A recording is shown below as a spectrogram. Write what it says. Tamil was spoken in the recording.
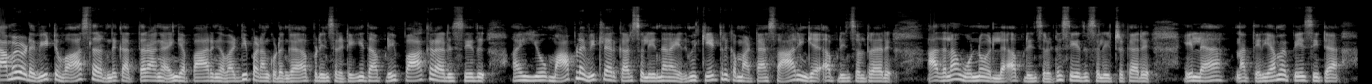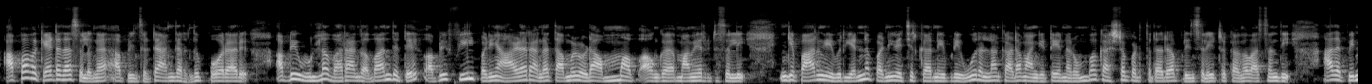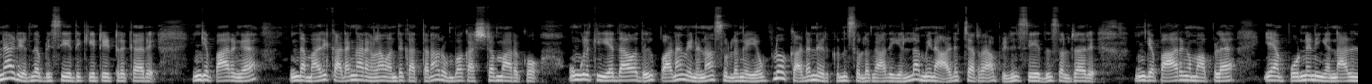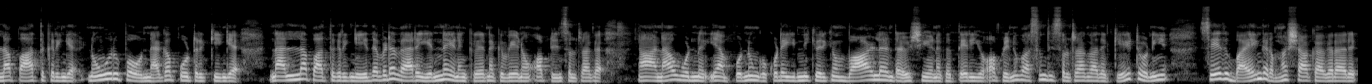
தமிழோட வீட்டு வாசல்ல இருந்து கத்துறாங்க. இங்கே பாருங்க வட்டி பணம் கொடுங்க அப்படின்னு சொல்லிட்டு இதை அப்படியே பார்க்குறாரு சேது. ஐயோ மாப்பிள்ளை வீட்டில் இருக்காரு சொல்லியிருந்தா நான் எதுவுமே கேட்டிருக்க மாட்டேன். சாரிங்க அப்படின்னு சொல்கிறாரு அதெல்லாம் ஒன்றும் இல்லை அப்படின்னு சொல்லிட்டு சேது சொல்லிட்டு இருக்காரு. இல்லை நான் தெரியாமல் பேசிட்டேன். அப்பாவை கேட்டதா சொல்லுங்க அப்படின்னு சொல்லிட்டு அங்கேருந்து போகிறாரு அப்படியே உள்ளே வராங்க. வந்துட்டு அப்படியே ஃபீல் பண்ணி அழறாங்க தமிழோட அம்மா அவங்க மாமியார்கிட்ட சொல்லி. இங்கே பாருங்கள் இவர் என்ன பண்ணி வச்சிருக்காருன்னு இப்படி ஊரெல்லாம் கடன் வாங்கிட்டு என்னை ரொம்ப கஷ்டப்படுத்துறாரு அப்படின்னு சொல்லிட்டு இருக்காங்க வசந்தி. அதை பின்னாடி இருந்து அப்படியே சேது கேட்டுட்டு இருக்காரு. இங்கே பாருங்கள் இந்த மாதிரி கடன்காரங்களாம் வந்து கத்தனா ரொம்ப கஷ்டமாக இருக்கும். உங்களுக்கு ஏதாவது பணம் வேணும்னா சொல்லுங்கள் எவ்வளோ கடன் இருக்குன்னு சொல்லுங்கள் அது எல்லாமே நான் அடைச்சிட்றேன் அப்படின்னு சேர்த்து சொல்கிறாரு இங்கே பாருங்கள் மாப்பிள்ள என் பொண்ணை நீங்கள் நல்லா பார்த்துக்கிறீங்க நூறு பவுன் நகை போட்டிருக்கீங்க. நல்லா பார்த்துக்கிறீங்க இதை விட வேறு என்ன எனக்கு எனக்கு வேணும் அப்படின்னு சொல்கிறாங்க ஆனால் ஒன்று என் பொண்ணு உங்கள் கூட இன்றைக்கி வரைக்கும் வாழன்ற விஷயம் எனக்கு தெரியும் அப்படின்னு வசந்தி சொல்கிறாங்க அதை கேட்டோன்னே சேது பயங்கரமாக ஷாக் ஆகிறாரு.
